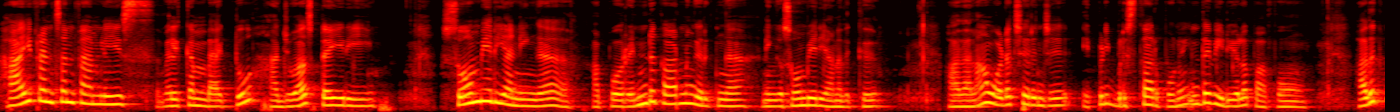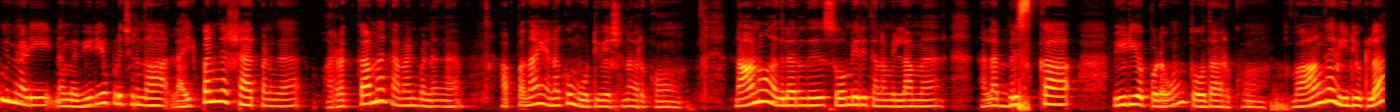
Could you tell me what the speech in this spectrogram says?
Hi friends and families welcome back to Ajwas diary சோம்பேறியா நீங்கள் அப்போது ரெண்டு காரணங்க இருக்குங்க. நீங்கள் சோம்பேறியானதுக்கு. அதெல்லாம் உடச்செறிஞ்சு எப்படி பிரிஸ்காக இருப்போன்னு இந்த வீடியோவில் பார்ப்போம். அதுக்கு முன்னாடி நம்ம வீடியோ பிடிச்சிருந்தா லைக் பண்ணுங்கள் ஷேர் பண்ணுங்கள் மறக்காமல் கமெண்ட் பண்ணுங்கள் அப்போ தான் எனக்கும் மோட்டிவேஷனாக இருக்கும். நானும் அதிலேருந்து சோம்பேறித்தனம் இல்லாமல் நல்லா பிரிஸ்காக வீடியோ போடவும் தோதாக இருக்கும். வாங்க வீடியோக்குள்ளே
